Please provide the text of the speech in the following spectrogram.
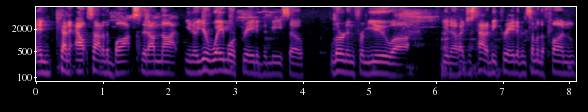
and kind of outside of the box that I'm not. You know, you're way more creative than me, so learning from you, uh, you know, just how to be creative and some of the fun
